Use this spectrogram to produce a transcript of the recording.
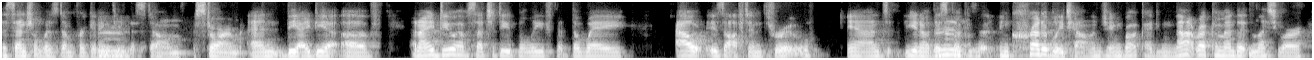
Essential Wisdom for Getting mm. Through the Stone Storm. And the idea of, and I do have such a deep belief that the way out is often through. And, you know, this mm. book is an incredibly challenging book. I do not recommend it unless you are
